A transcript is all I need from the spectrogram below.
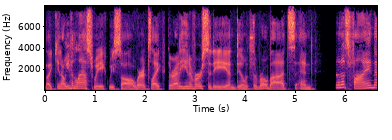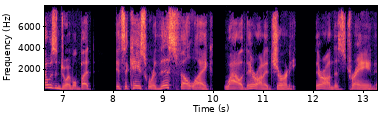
like, you know, even last week we saw where it's like they're at a university and dealing with the robots. And, you know, that's fine. That was enjoyable. But it's a case where this felt like, wow, they're on a journey. They're on this train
